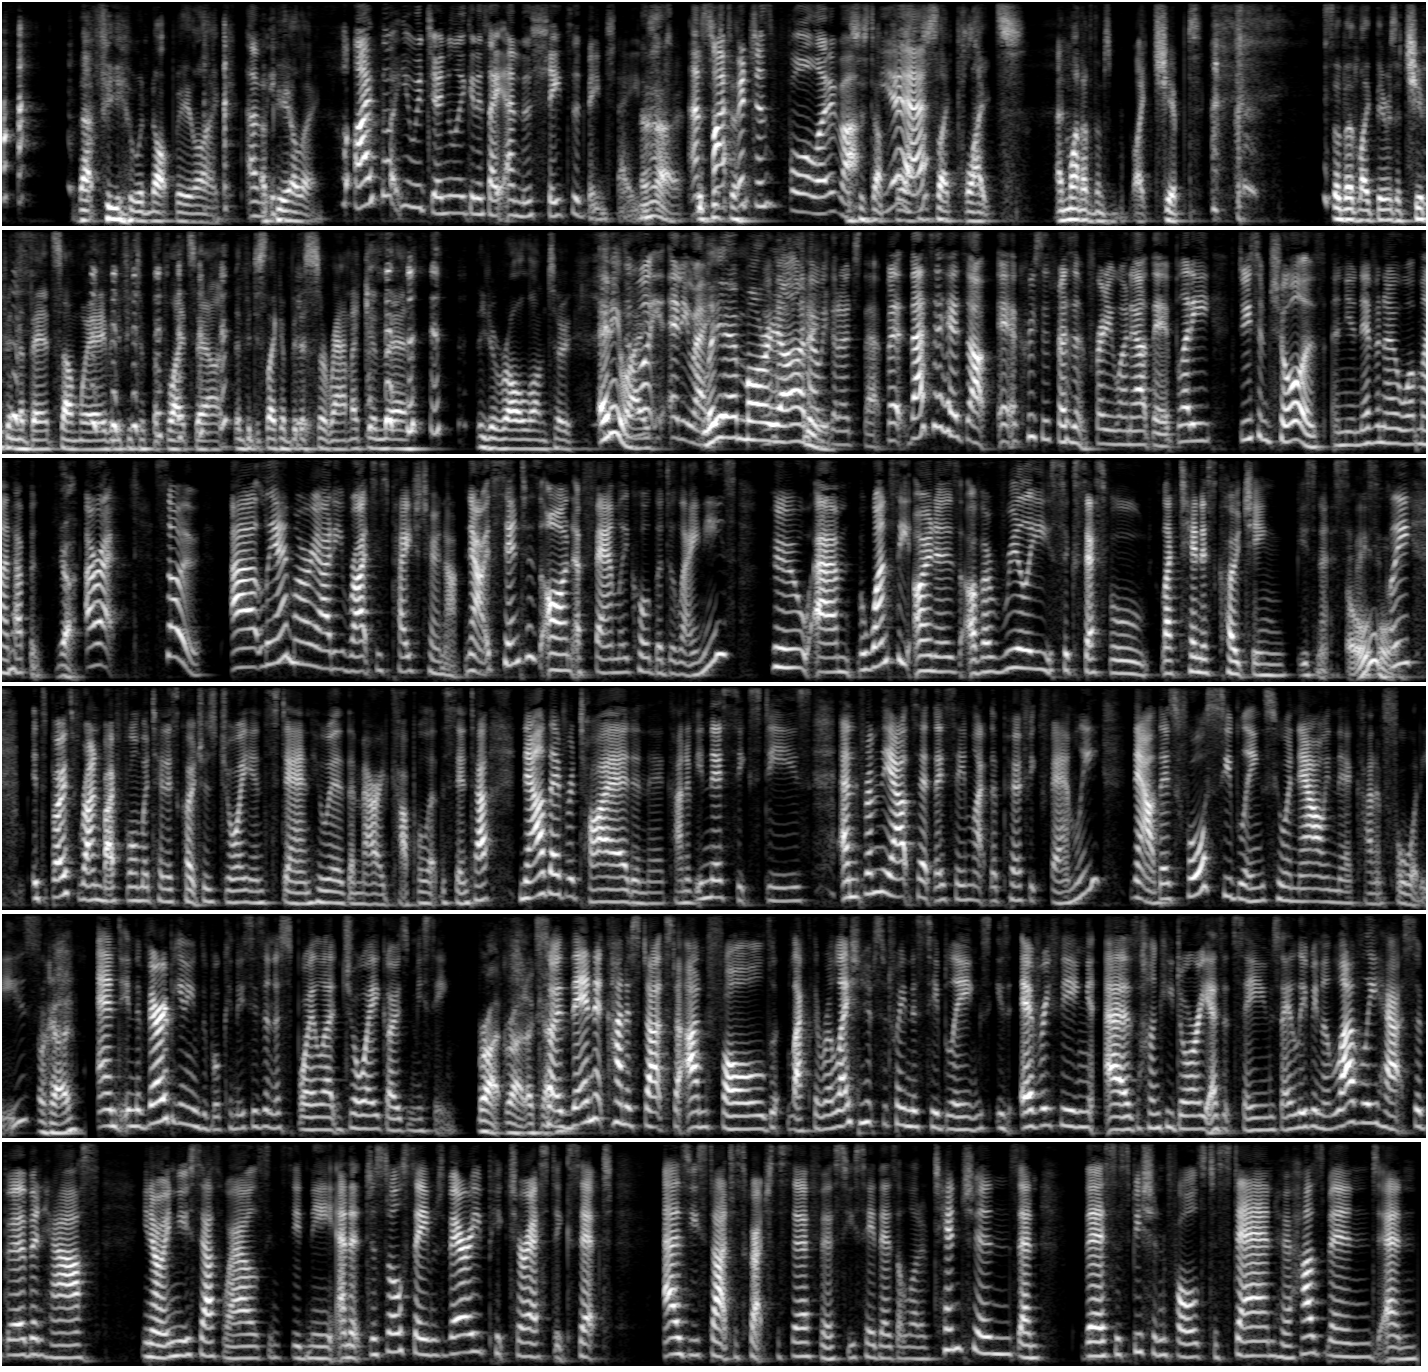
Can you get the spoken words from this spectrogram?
that for you would not be like appealing. I thought you were genuinely going to say, and the sheets had been changed. No, no, And I just would just fall over. It's just up yeah. just like plates, and one of them's like chipped. so that like there is a chip in the bed somewhere, even if you took the plates out, there'd be just like a bit of ceramic in there that you roll onto. Anyway, So what- anyway. Liam I don't know Moriarty. How we got onto that. But that's a heads up, a Christmas present for anyone out there. Bloody do some chores and you never know what might happen. Yeah. All right. So uh, Liane Moriarty writes this page turner. Now it centers on a family called the Delaney's who um, were once the owners of a really successful like tennis coaching business. Oh. Basically, it's both run by former tennis coaches Joy and Stan, who are the married couple at the center. Now they've retired and they're kind of in their sixties. And from the outset, they seem like the perfect family. Now there's four siblings who are now in their kind of forties. Okay. And in the very beginning of the book, and this isn't a spoiler, Joy goes missing. Right. Right. Okay. So then it kind of starts to unfold like the relationships between the siblings is everything as hunky dory as it seems. They live in a lovely house, suburban house, you know, in New South Wales, in Sydney, and it just all seems very picturesque, except as you start to scratch the surface, you see there's a lot of tensions and their suspicion falls to Stan, her husband, and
